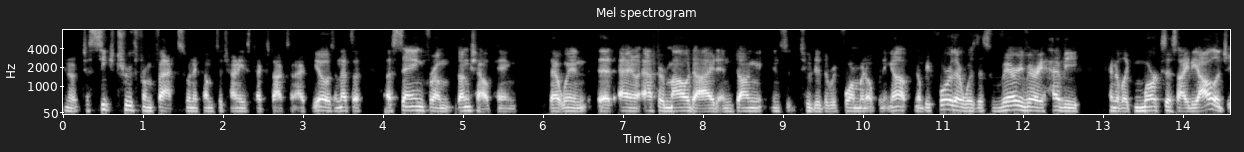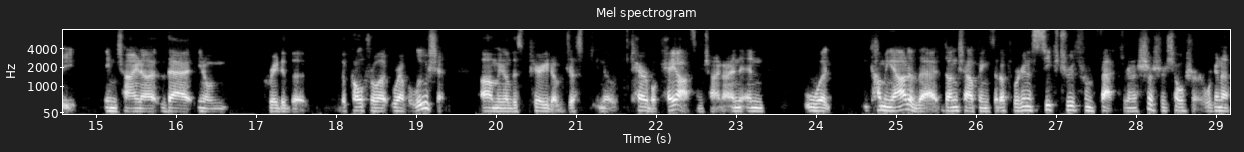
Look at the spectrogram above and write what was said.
you know to seek truth from facts when it comes to Chinese tech stocks and IPOs, and that's a, a saying from Deng Xiaoping that when that you know, after Mao died and Deng instituted the reform and opening up, you know, before there was this very very heavy kind of like Marxist ideology in China that you know created the the cultural revolution. Um, you know, this period of just you know terrible chaos in China, and and what coming out of that, Deng Xiaoping said, "Okay, we're going to seek truth from facts. We're going to shush sure. We're going to."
